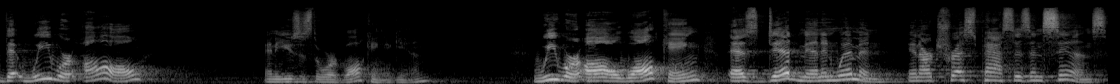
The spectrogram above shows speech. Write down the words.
that we were all, and He uses the word walking again, we were all walking as dead men and women in our trespasses and sins.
